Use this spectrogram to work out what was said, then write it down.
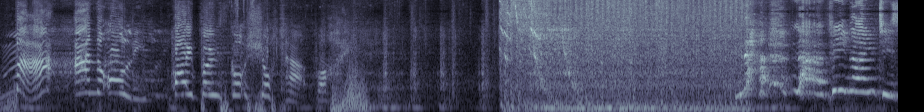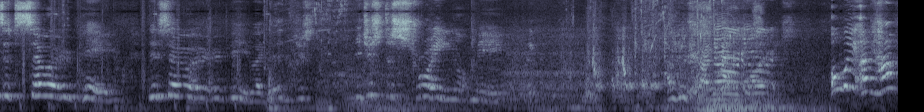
Matt and Ollie, I both got shot at by. Nah, nah. P90s are so OP. They're so OP. Like they're just they're just destroying me. Like I wish I had one. Oh wait, I have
